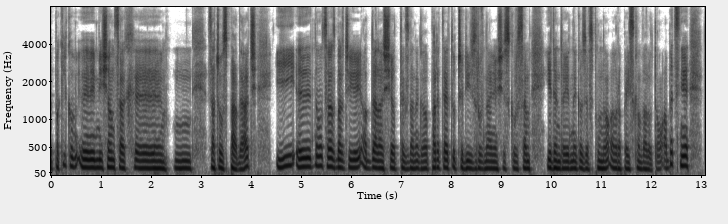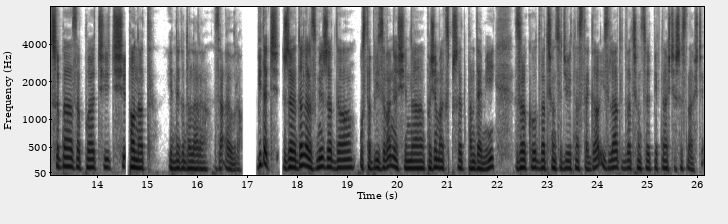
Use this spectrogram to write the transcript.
y, po kilku y, miesiącach y, mm, zaczął spadać i no, coraz bardziej oddala się od tak zwanego parytetu, czyli zrównania się z kursem 1 do 1 ze wspólną europejską walutą. Obecnie trzeba zapłacić ponad 1 dolara za euro. Widać, że dolar zmierza do ustabilizowania się na poziomach sprzed pandemii z roku 2019 i z lat 2015-16.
